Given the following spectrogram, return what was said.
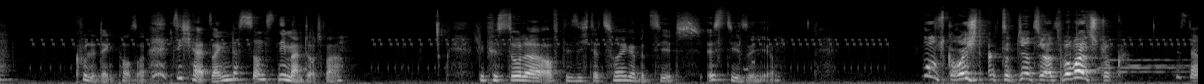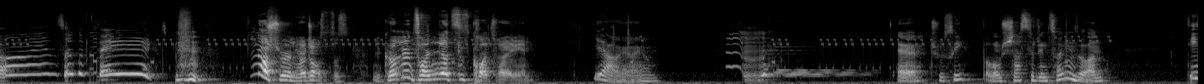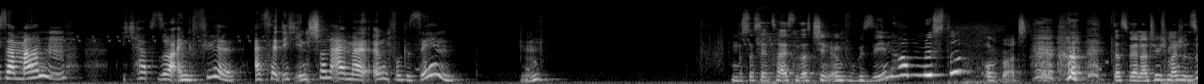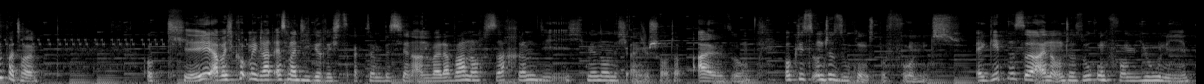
coole Denkpause Sicherheit sagen, dass sonst niemand dort war. Die Pistole, auf die sich der Zeuge bezieht, ist diese hier. Das Gericht akzeptiert sie als Beweisstück. Ist da so gefaked. Na schön, Herr Justice. Wir können den Zeugen jetzt das Kreuz verlegen. Ja, ja, ja. Äh, Trucy, warum schaust du den Zeugen so an? Dieser Mann. Ich habe so ein Gefühl, als hätte ich ihn schon einmal irgendwo gesehen. Hm? Muss das jetzt heißen, dass ich ihn irgendwo gesehen haben müsste? Oh Gott. Das wäre natürlich mal schon super toll. Okay, aber ich gucke mir gerade erstmal die Gerichtsakte ein bisschen an, weil da waren noch Sachen, die ich mir noch nicht angeschaut habe. Also, Bockys Untersuchungsbefund. Ergebnisse einer Untersuchung vom Juni.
